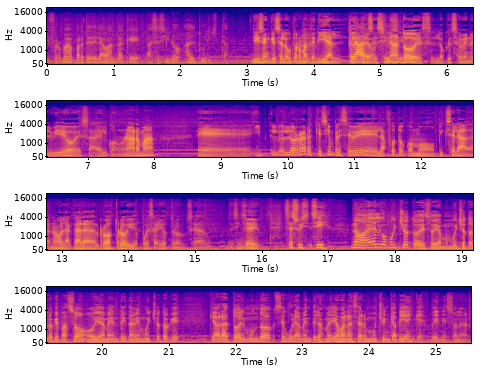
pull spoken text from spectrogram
Y formaba parte de la banda que asesinó al turista. Dicen que es el autor material del Claro, asesinato, es lo que se ve en el video, es a él con un arma. Eh, y lo, lo raro es que siempre se ve la foto como pixelada, ¿no? La cara del rostro y después hay otro, o sea, es increíble. Se sí, No, hay algo muy choto de eso, digamos, muy choto lo que pasó, obviamente, y también muy choto que, que ahora todo el mundo, seguramente los medios van a hacer mucho hincapié en que es venezolano,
